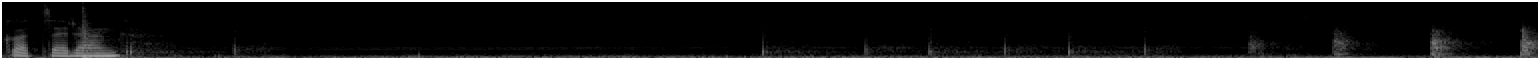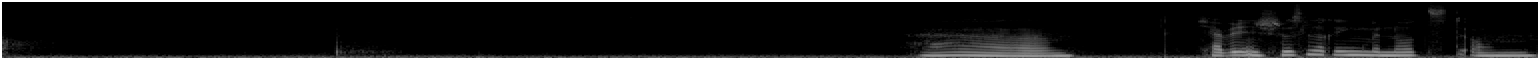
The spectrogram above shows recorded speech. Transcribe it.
Gott sei Dank. Ich habe den Schlüsselring benutzt, um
